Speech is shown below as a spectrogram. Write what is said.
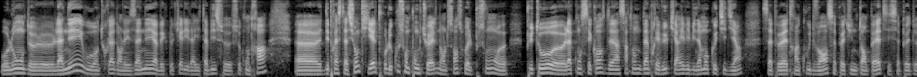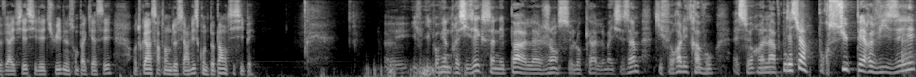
au long de l'année, ou en tout cas dans les années avec lesquelles il a établi ce, ce contrat, euh, des prestations qui, elles, pour le coup, sont ponctuelles, dans le sens où elles sont euh, plutôt euh, la conséquence d'un certain nombre d'imprévus qui arrivent évidemment au quotidien. Ça peut être un coup de vent, ça peut être une tempête, et ça peut être de vérifier si les tuiles ne sont pas cassées. En tout cas, un certain nombre de services qu'on ne peut pas anticiper. Euh, il, convient de préciser que ce n'est pas l'agence locale Maïs Sésame qui fera les travaux. Elle sera là pour, pour, superviser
